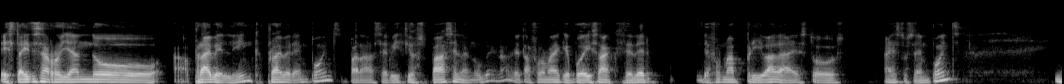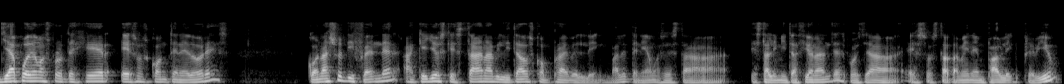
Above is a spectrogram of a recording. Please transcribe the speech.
estáis desarrollando ah, Private Link, Private Endpoints, para servicios PaaS en la nube, ¿no? de tal forma que podéis acceder de forma privada a estos, a estos endpoints. Ya podemos proteger esos contenedores con Azure Defender, aquellos que están habilitados con Private Link, ¿vale? Teníamos esta, esta limitación antes, pues ya esto está también en Public Preview,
